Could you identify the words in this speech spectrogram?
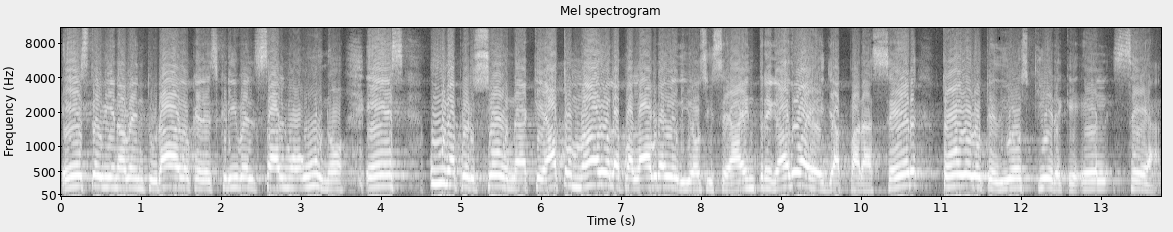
Este bienaventurado que describe el Salmo 1 es una persona que ha tomado la palabra de Dios y se ha entregado a ella para hacer todo lo que Dios quiere que él sea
